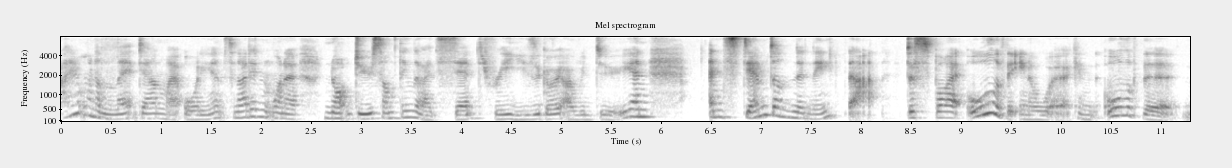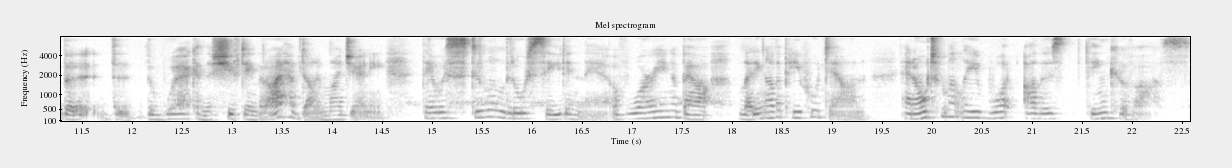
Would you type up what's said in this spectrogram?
I didn't want to let down my audience and I didn't want to not do something that I'd said 3 years ago I would do. And and stemmed underneath that despite all of the inner work and all of the, the the the work and the shifting that I have done in my journey there was still a little seed in there of worrying about letting other people down and ultimately what others think of us.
